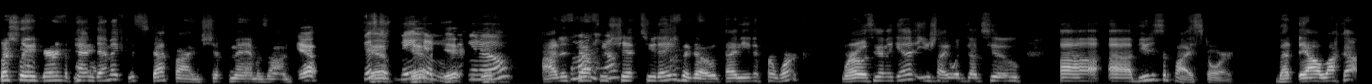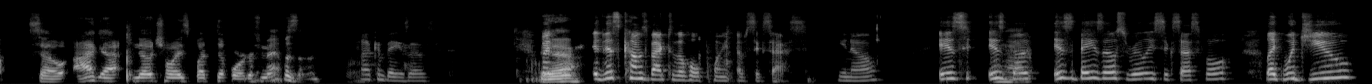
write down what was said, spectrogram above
Especially during the pandemic, it's stuck buying shit from Amazon. This Yeah, just made yeah, him, yeah, you yeah. know? I just Come got on some now. shit two days ago that I needed for work. Where I was going to get it, usually I would go to uh, a beauty supply store, but they all lock up. So I got no choice but to order from Amazon. Fucking Bezos. But- yeah. This comes back to the whole point of success, you know? Is is Uh-huh. Be- is Bezos really successful? Like would you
